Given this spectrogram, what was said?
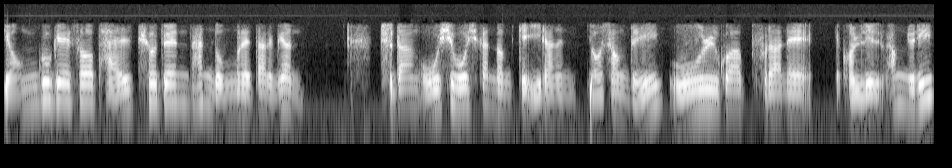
영국에서 발표된 한 논문에 따르면 주당 55시간 넘게 일하는 여성들이 우울과 불안에 걸릴 확률이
